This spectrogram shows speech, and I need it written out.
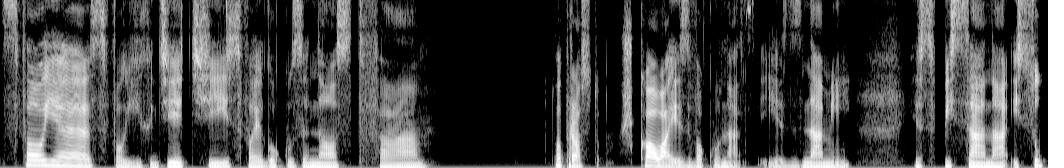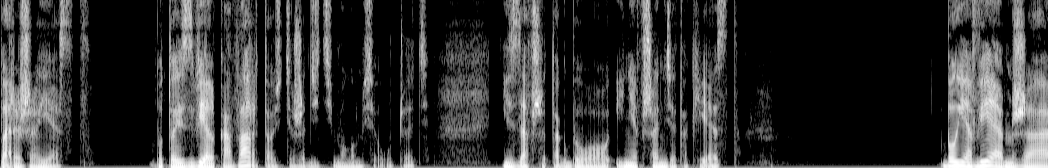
Swoje, swoich dzieci, swojego kuzynostwa. Po prostu szkoła jest wokół nas jest z nami, jest wpisana i super, że jest, bo to jest wielka wartość, że dzieci mogą się uczyć. Nie zawsze tak było i nie wszędzie tak jest bo ja wiem, że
